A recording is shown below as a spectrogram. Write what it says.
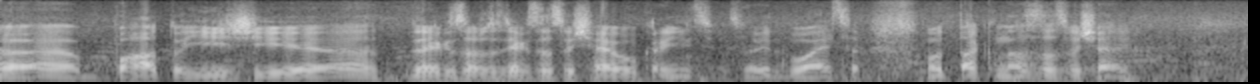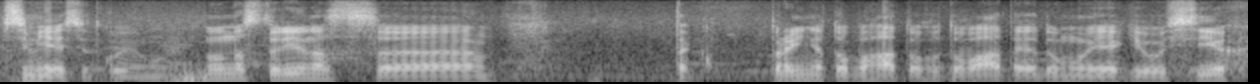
е, багато їжі, як, зазвичай у українців це відбувається. От так у нас зазвичай з сім'єю святкуємо. Ну, на столі у нас. Е, так прийнято багато готувати, я думаю, як і у всіх.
